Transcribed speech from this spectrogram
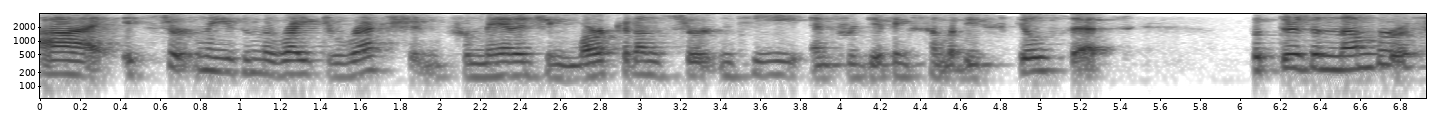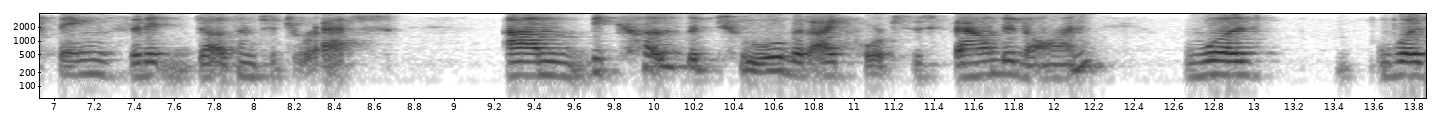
it certainly is in the right direction for managing market uncertainty and for giving some of these skill sets but there's a number of things that it doesn't address. Um, because the tool that I-Corps is founded on was was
